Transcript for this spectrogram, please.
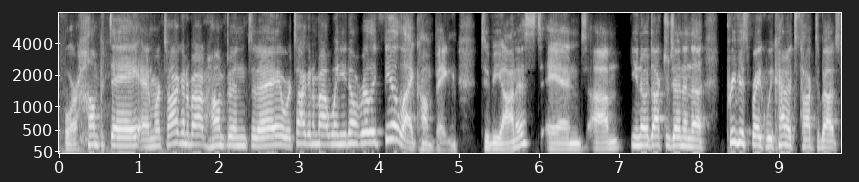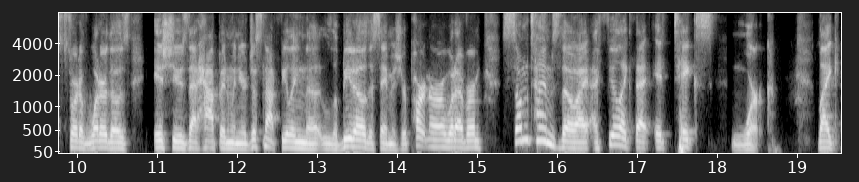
for Hump Day. And we're talking about humping today. We're talking about when you don't really feel like humping, to be honest. And, um, you know, Dr. Jenn, in the previous break, we kind of talked about sort of what are those issues that happen when you're just not feeling the libido the same as your partner or whatever. Sometimes, though, I, I feel like that it takes work. Like,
